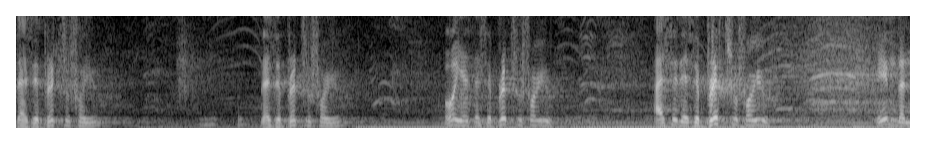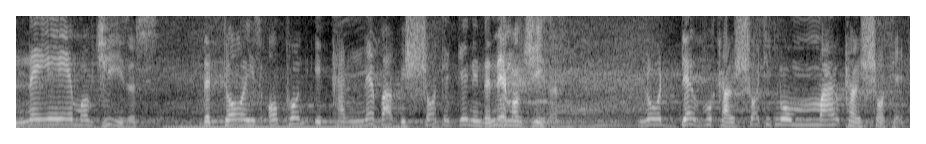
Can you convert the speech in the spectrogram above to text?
there's a breakthrough for you. There's a breakthrough for you. Oh, yes, there's a breakthrough for you. I say there's a breakthrough for you. In the name of Jesus. The door is open. It can never be shut again in the name of Jesus. No devil can shut it. No man can shut it.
